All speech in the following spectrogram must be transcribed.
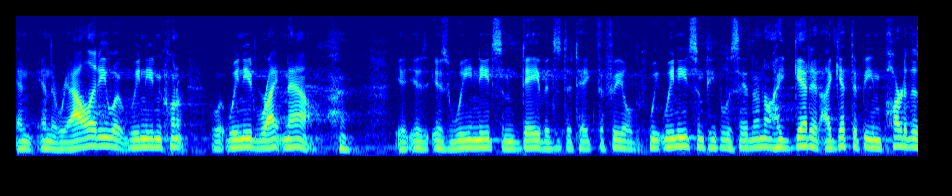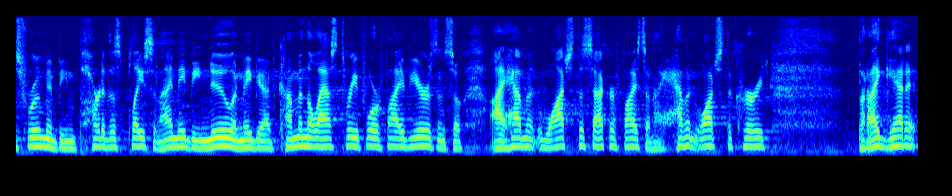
And, and the reality, what we need, what we need right now is, is, we need some Davids to take the field. We, we need some people who say, no, no, I get it. I get that being part of this room and being part of this place, and I may be new, and maybe I've come in the last three, four, five years, and so I haven't watched the sacrifice and I haven't watched the courage, but I get it.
